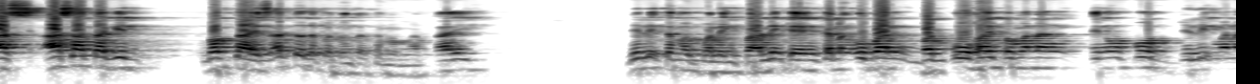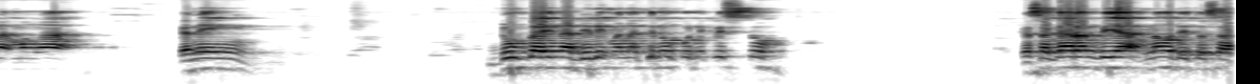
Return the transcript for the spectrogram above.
as asa tagid baptize adto na patong ta mamatay. Dili ta magpaling-paling kay ang kanang uban bag-uhay pa man ang tinupod, dili man na mga kaning dugay na dili man ang tinupod ni Kristo. Kasagaran biya no dito sa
